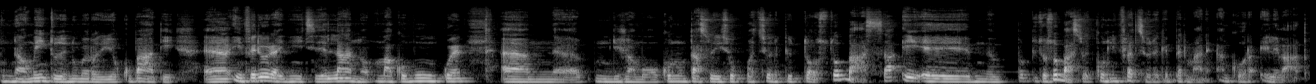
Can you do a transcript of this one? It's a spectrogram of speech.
un aumento del numero di occupati eh, inferiore agli inizi dell'anno, ma comunque ehm, diciamo con un tasso di disoccupazione piuttosto bassa e eh, piuttosto basso e con l'inflazione che permane ancora elevata.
